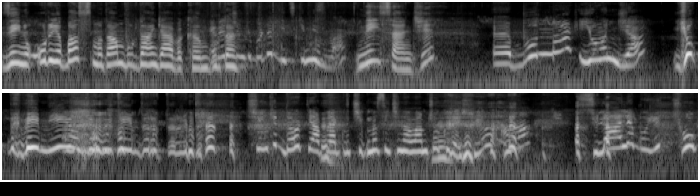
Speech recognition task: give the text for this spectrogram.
Zeyno oraya basmadan buradan gel bakalım. Evet Burada çünkü burada bitkimiz var. ney sence? Ee, bunlar yonca. Yok bebeğim niye yolcu büyüteyim durup dururken? Çünkü dört yapraklı çıkması için halam çok uğraşıyor ama sülale boyu çok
